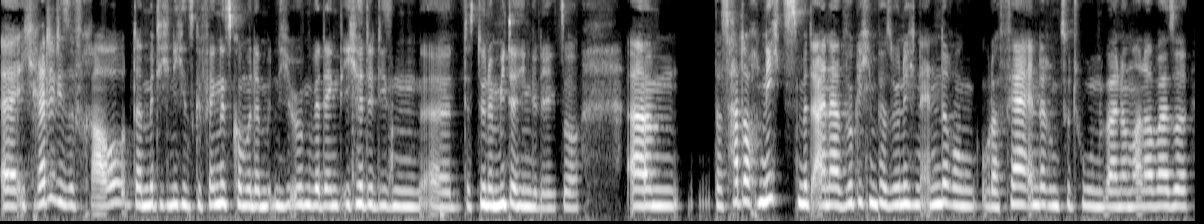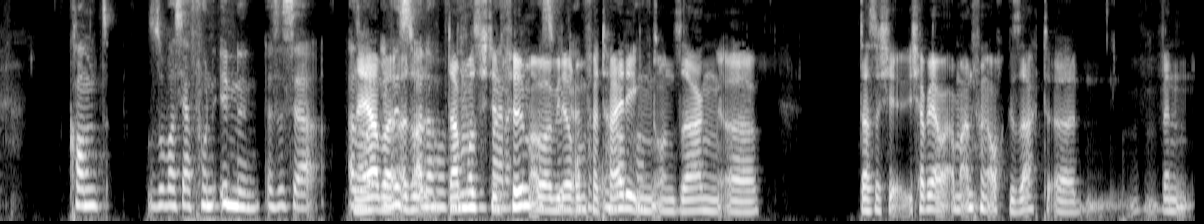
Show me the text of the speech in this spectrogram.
äh, ich rette diese Frau, damit ich nicht ins Gefängnis komme, damit nicht irgendwer denkt, ich hätte diesen, äh, das Dynamit da hingelegt, so. Ähm, das hat auch nichts mit einer wirklichen persönlichen Änderung oder Veränderung zu tun, weil normalerweise kommt sowas ja von innen. Das ist ja, also, naja, aber also, da muss ich den meine. Film aber wiederum verteidigen unverhofft. und sagen, äh, dass ich, ich habe ja am Anfang auch gesagt, äh, wenn,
